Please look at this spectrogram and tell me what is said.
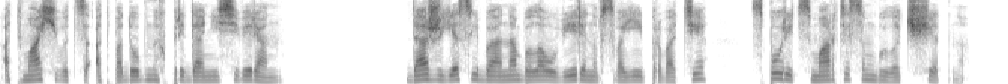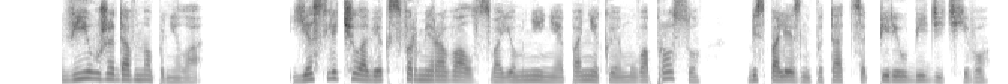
отмахиваться от подобных преданий северян. Даже если бы она была уверена в своей правоте, спорить с Мартисом было тщетно. Ви уже давно поняла. Если человек сформировал свое мнение по некоему вопросу, бесполезно пытаться переубедить его.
